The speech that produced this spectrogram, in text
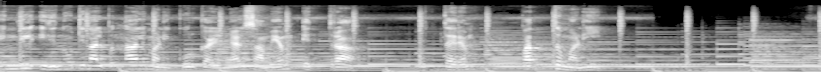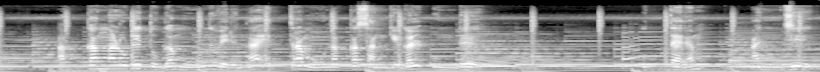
എങ്കിൽ ഇരുന്നൂറ്റി നാൽപ്പത്തിനാല് മണിക്കൂർ കഴിഞ്ഞാൽ സമയം എത്ര? ഉത്തരം പത്ത് മണി. അക്കങ്ങളുടെ തുക മൂന്ന് വരുന്ന എത്ര മൂന്നക്ക സംഖ്യകൾ ഉണ്ട്? ഉത്തരം അഞ്ച്.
